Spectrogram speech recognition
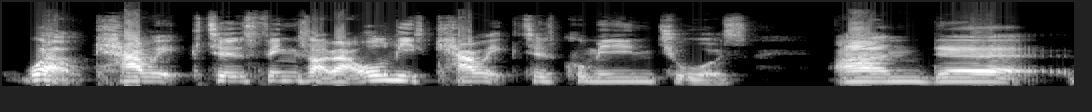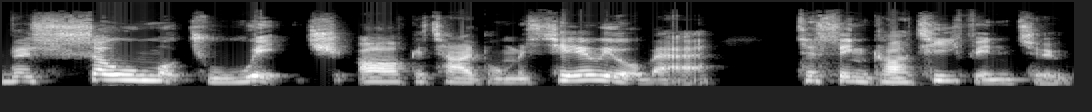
well, characters, things like that, all of these characters coming into us. And, uh, there's so much rich archetypal material there to sink our teeth into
